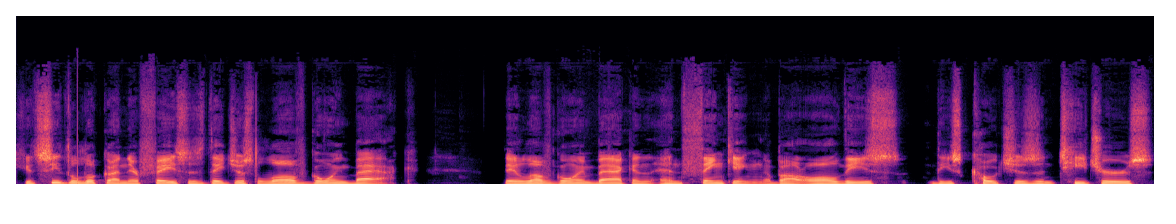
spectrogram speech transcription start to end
you can see the look on their faces. They just love going back. They love going back and, and thinking about all these these coaches and teachers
